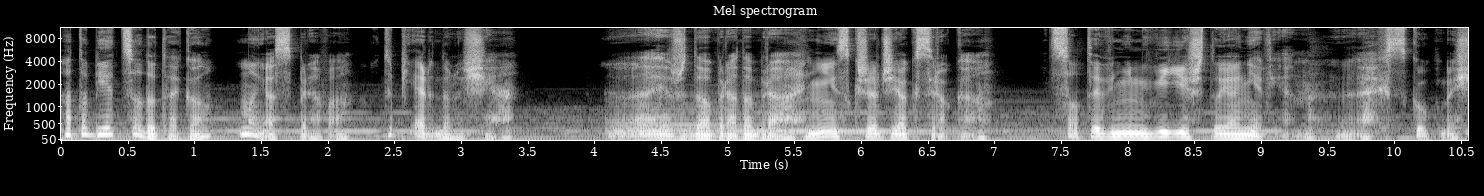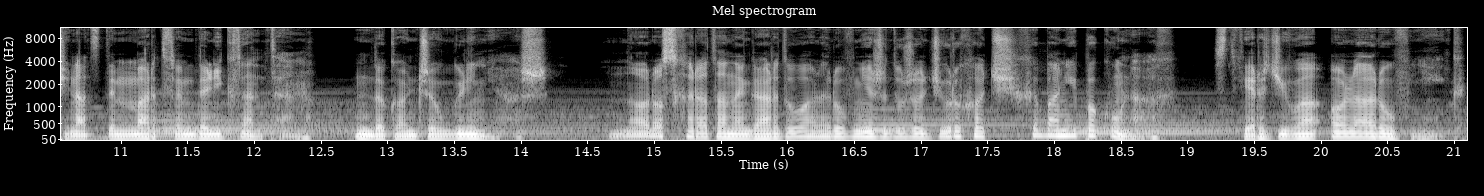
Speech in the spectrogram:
A tobie co do tego? Moja sprawa. Odpierdol się. E, już dobra, dobra, nie skrzecz jak sroka. Co ty w nim widzisz, to ja nie wiem. Ech, skupmy się nad tym martwym delikwentem. Dokończył gliniarz. No, rozharatane gardło, ale również dużo dziur, choć chyba nie po kunach, stwierdziła Ola Równik.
